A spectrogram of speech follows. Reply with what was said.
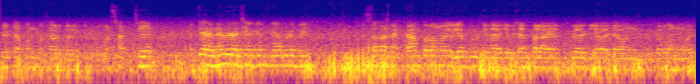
બેઠા પંખો સારું કર્યો વરસાદ છે. અત્યારે નવરા છે કેમ કે આપણે ભાઈ સવારના કામ કરવાનું હોય લેબોરેટરીને જે સેમ્પલ આવે બ્લડ લેવા જવાનું કરવાનું હોય.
